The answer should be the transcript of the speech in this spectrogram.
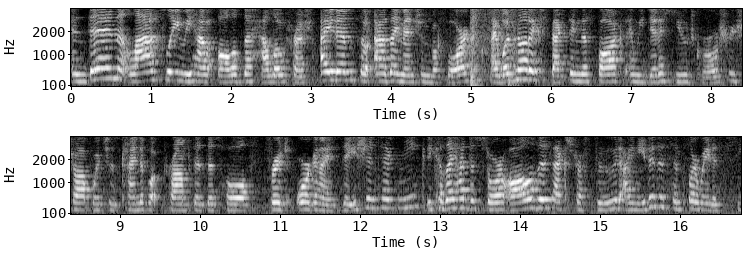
And then lastly, we have all of the HelloFresh items. So as I mentioned before, I was not expecting this box and we did a huge grocery shop, which is kind of what prompted this whole fridge organization technique. Because I had to store all of this extra food, I needed a simpler way to see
